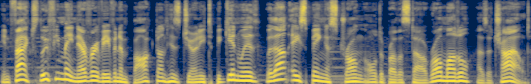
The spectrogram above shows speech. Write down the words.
In fact, Luffy may never have even embarked on his journey to begin with, without Ace being a strong older brother style role model as a child.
